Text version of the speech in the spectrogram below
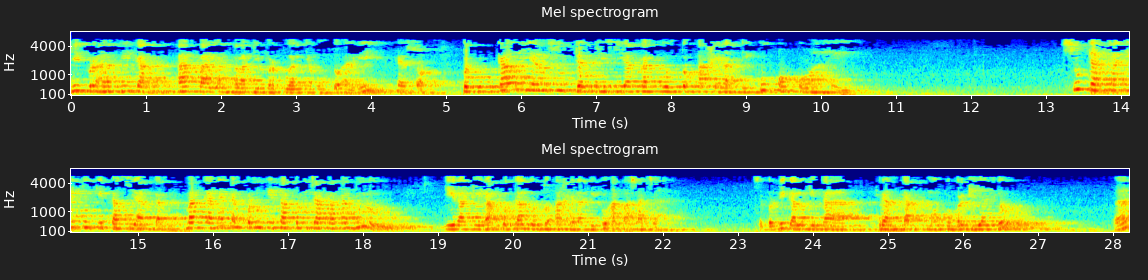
diperhatikan apa yang telah diperbuatnya untuk hari esok. Bekal yang sudah disiapkan untuk akhirat itu opo Sudahkah itu kita siapkan? Makanya kan perlu kita perlu catatan dulu. Kira-kira bekal untuk akhirat itu apa saja? Seperti kalau kita berangkat mau bepergian itu, Hah?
